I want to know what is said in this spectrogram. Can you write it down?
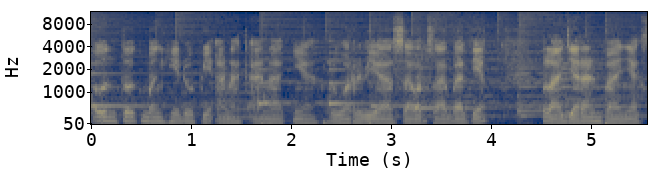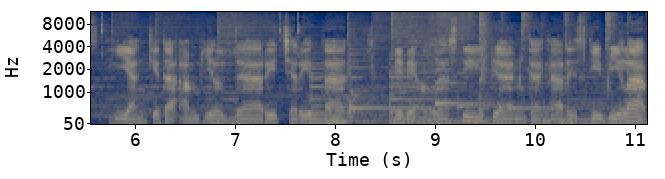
untuk menghidupi anak-anaknya. Luar biasa persahabat ya pelajaran banyak yang kita ambil dari cerita Dede Lesti dan kakak Rizky Bilar.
